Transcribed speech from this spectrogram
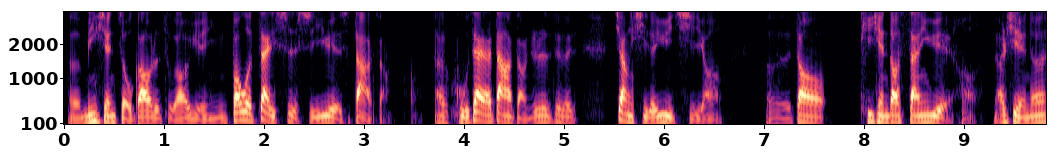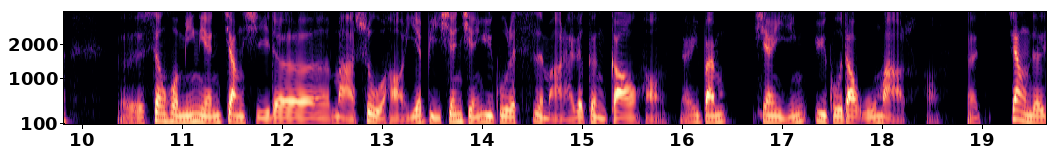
呃，明显走高的主要原因，包括债市十一月也是大涨啊。那股债的大涨就是这个降息的预期啊。呃，到提前到三月哈，而且呢，呃，甚或明年降息的码数哈，也比先前预估的四码来的更高哈。那一般现在已经预估到五码了哈。那这样的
